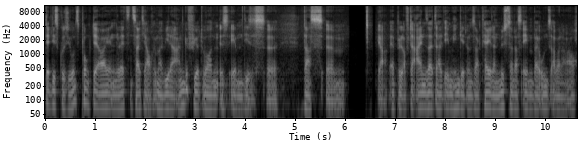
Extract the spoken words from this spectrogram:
der Diskussionspunkt, der in der letzten Zeit ja auch immer wieder angeführt worden ist, eben dieses, äh, dass ähm, ja, Apple auf der einen Seite halt eben hingeht und sagt, hey, dann müsst ihr das eben bei uns aber dann auch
